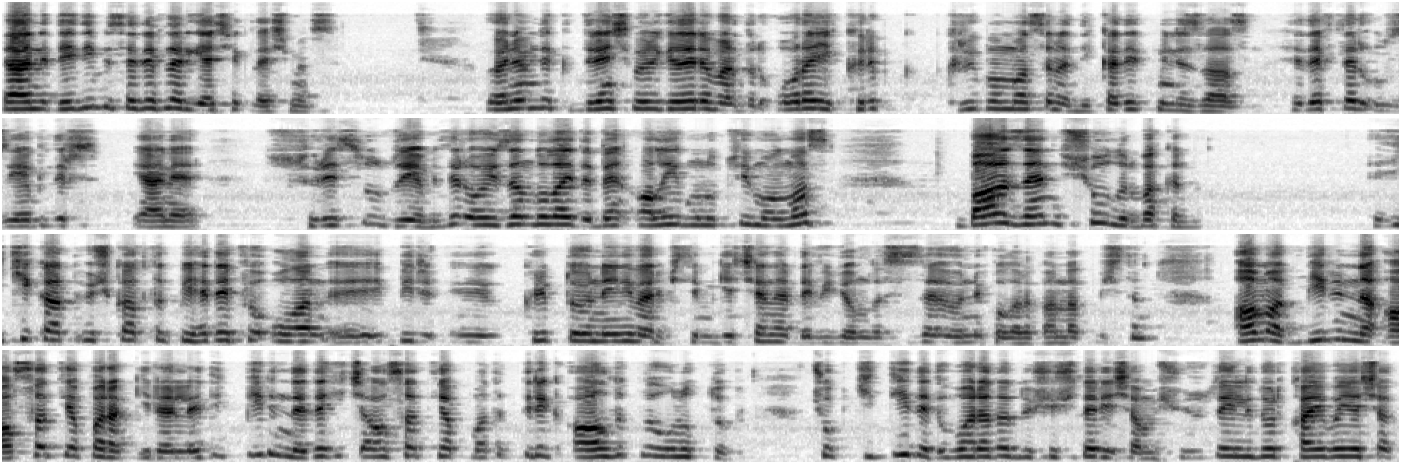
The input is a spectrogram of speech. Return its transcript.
Yani dediğimiz hedefler gerçekleşmez. Önemli direnç bölgeleri vardır. Orayı kırıp kırılmamasına dikkat etmeniz lazım. Hedefler uzayabilir. Yani süresi uzayabilir. O yüzden dolayı da ben alayım unutayım olmaz. Bazen şu olur bakın. 2 kat 3 katlık bir hedefi olan e, bir e, kripto örneğini vermiştim. Geçenlerde videomda size örnek olarak anlatmıştım. Ama birinde alsat yaparak ilerledik. Birinde de hiç alsat yapmadık. Direkt aldık ve unuttuk. Çok ciddi de bu arada düşüşler yaşamış. %54 kaybı yaşat,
